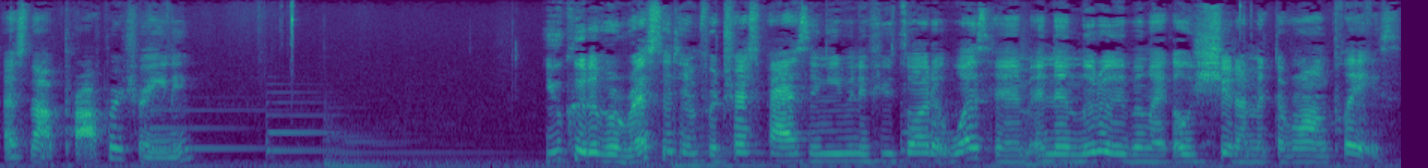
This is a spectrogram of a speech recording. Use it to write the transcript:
that's not proper training. You could have arrested him for trespassing even if you thought it was him, and then literally been like, oh shit, I'm at the wrong place.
